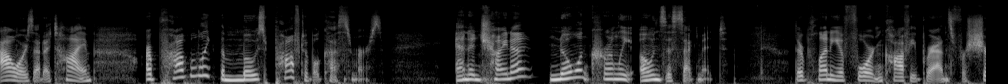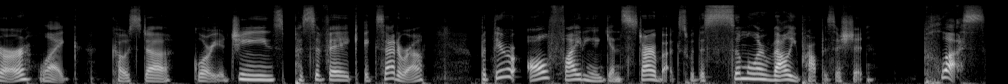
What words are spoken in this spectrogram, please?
hours at a time are probably the most profitable customers. And in China, no one currently owns this segment. There are plenty of foreign coffee brands for sure, like Costa, Gloria Jean's, Pacific, etc but they're all fighting against Starbucks with a similar value proposition. Plus,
